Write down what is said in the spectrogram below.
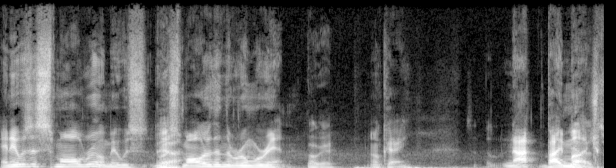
and it was a small room. It was, it was Yeah. smaller than the room we're in. Okay. Okay. Not by much, that's but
